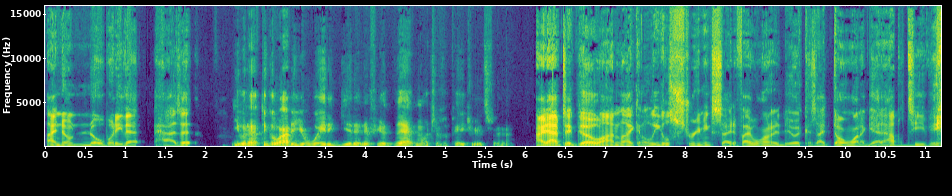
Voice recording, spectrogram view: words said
I know nobody that has it. You would have to go out of your way to get it if you're that much of a patriots fan I'd have to go on like an illegal streaming site if I wanted to do it because I don't want to get Apple TV.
